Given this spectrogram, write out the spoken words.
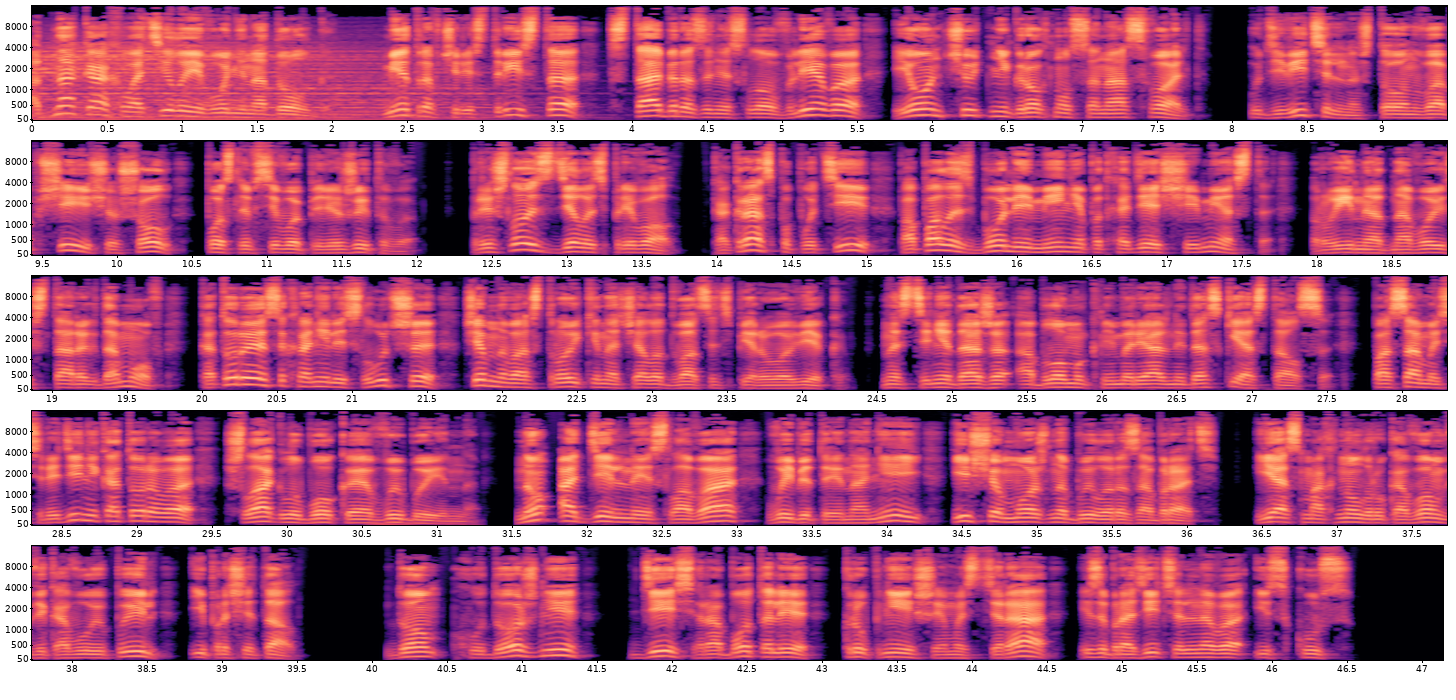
Однако охватило его ненадолго. Метров через триста Стабера занесло влево, и он чуть не грохнулся на асфальт. Удивительно, что он вообще еще шел после всего пережитого. Пришлось сделать привал. Как раз по пути попалось более-менее подходящее место – руины одного из старых домов, которые сохранились лучше, чем новостройки начала 21 века. На стене даже обломок мемориальной доски остался, по самой середине которого шла глубокая выбоина. Но отдельные слова, выбитые на ней, еще можно было разобрать. Я смахнул рукавом вековую пыль и прочитал. «Дом художни Здесь работали крупнейшие мастера изобразительного искус.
